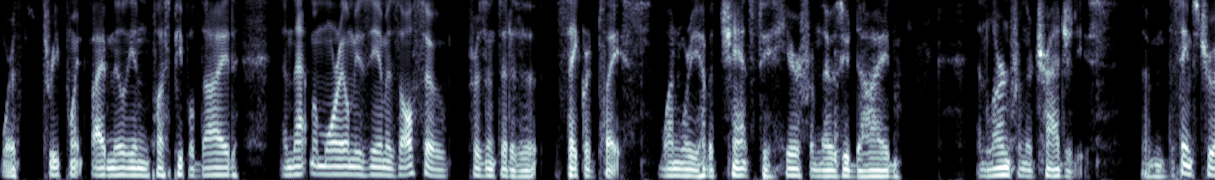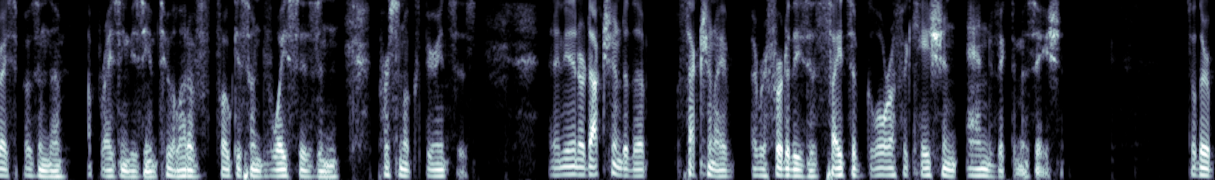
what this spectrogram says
where 3.5 million plus people died. And that memorial museum is also presented as a sacred place, one where you have a chance to hear from those who died and learn from their tragedies. Um, the same is true, I suppose, in the Uprising Museum, too. A lot of focus on voices and personal experiences. And in the introduction to the section, I, I refer to these as sites of glorification and victimization. So they're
